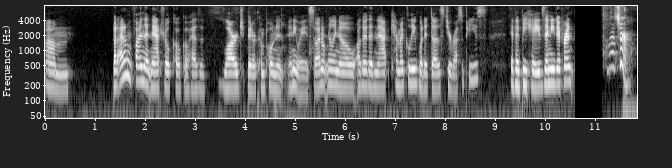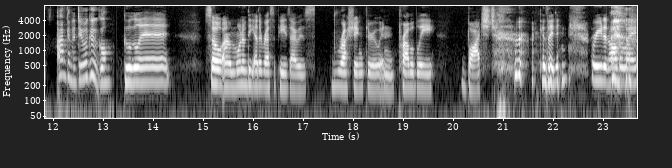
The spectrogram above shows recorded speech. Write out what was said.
Um, but I don't find that natural cocoa has a large bitter component, anyways. So I don't really know, other than that, chemically, what it does to your recipes. If it behaves any different, I'm not sure. I'm gonna do a Google. Google it. So, um, one of the other recipes I was rushing through and probably botched because I didn't read it all the way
